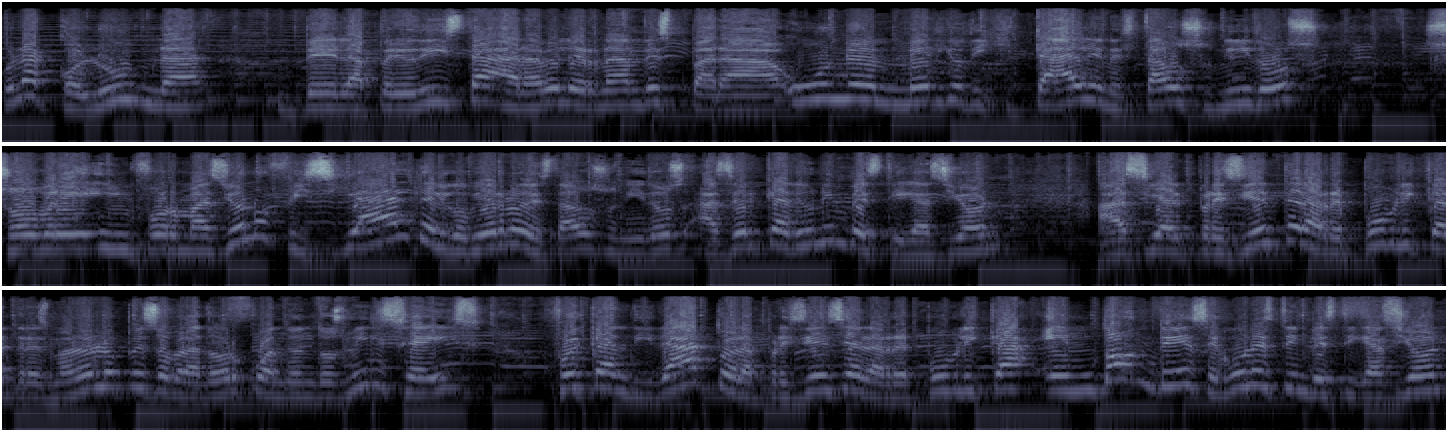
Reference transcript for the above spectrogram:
una columna de la periodista Anabel Hernández para un medio digital en Estados Unidos sobre información oficial del gobierno de Estados Unidos acerca de una investigación hacia el presidente de la República, Andrés Manuel López Obrador, cuando en 2006 fue candidato a la presidencia de la República, en donde, según esta investigación,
